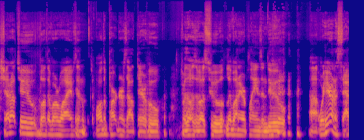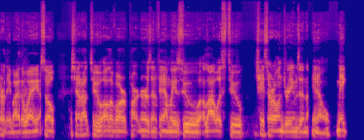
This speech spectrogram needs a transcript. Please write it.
Shout out to both of our wives and all the partners out there who, for those of us who live on airplanes and do, uh, we're here on a Saturday, by the way. So shout out to all of our partners and families who allow us to chase our own dreams and, you know, make,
